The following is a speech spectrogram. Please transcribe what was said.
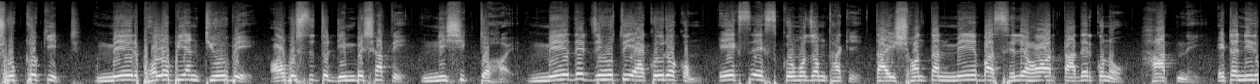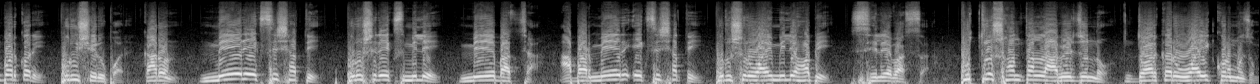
শুক্রকীট মেয়ের ফলোপিয়ান টিউবে অবস্থিত ডিম্বের সাথে নিষিক্ত হয়। মেয়েদের যেহেতু একই রকম এক্স এক্স ক্রোমোজোম থাকে, তাই সন্তান মেয়ে বা ছেলে হওয়ার তাদের কোনো হাত নেই। এটা নির্ভর করে পুরুষের উপর। কারণ মেয়ের এক্সের সাথে পুরুষের এক্স মিলে মেয়ে বাচ্চা, আবার মেয়ের এক্সের সাথে পুরুষের ওয়াই মিলে হবে ছেলে বাচ্চা। পুত্র সন্তান লাভের জন্য দরকার ওয়াই ক্রোমোজোম,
